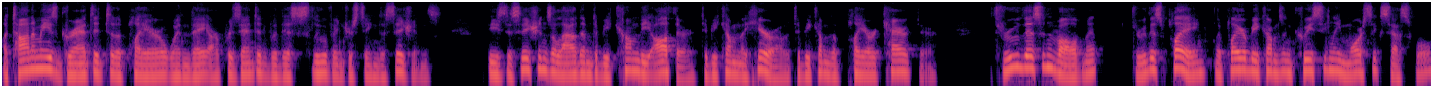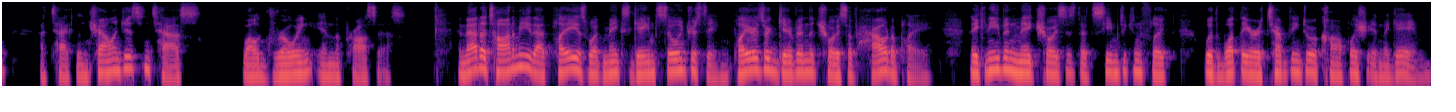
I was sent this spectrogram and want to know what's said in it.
Autonomy is granted to the player when they are presented with this slew of interesting decisions. These decisions allow them to become the author, to become the hero, to become the player character. Through this involvement, through this play, the player becomes increasingly more successful at tackling challenges and tasks while growing in the process. And that autonomy, that play, is what makes games so interesting. Players are given the choice of how to play. They can even make choices that seem to conflict with what they are attempting to accomplish in the game.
